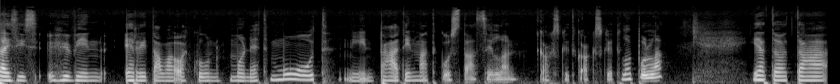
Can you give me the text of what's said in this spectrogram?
tai siis hyvin eri tavalla kuin monet muut, niin päätin matkustaa silloin 2020 lopulla. Ja tota,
